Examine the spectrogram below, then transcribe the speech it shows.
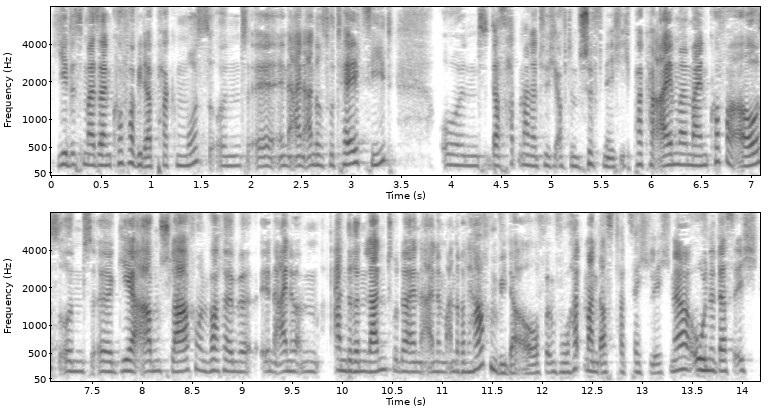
jedes Mal seinen Koffer wieder packen muss und äh, in ein anderes Hotel zieht. Und das hat man natürlich auf dem Schiff nicht. Ich packe einmal meinen Koffer aus und äh, gehe abends schlafen und wache in einem anderen Land oder in einem anderen Hafen wieder auf. Wo hat man das tatsächlich, ne? Ohne dass ich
